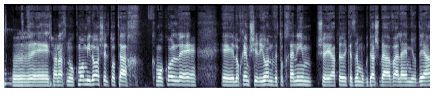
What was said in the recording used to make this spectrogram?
ושאנחנו כמו מילוע של תותח, כמו כל אה, אה, לוחם שריון ותותחנים שהפרק הזה מוקדש באהבה להם יודע,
